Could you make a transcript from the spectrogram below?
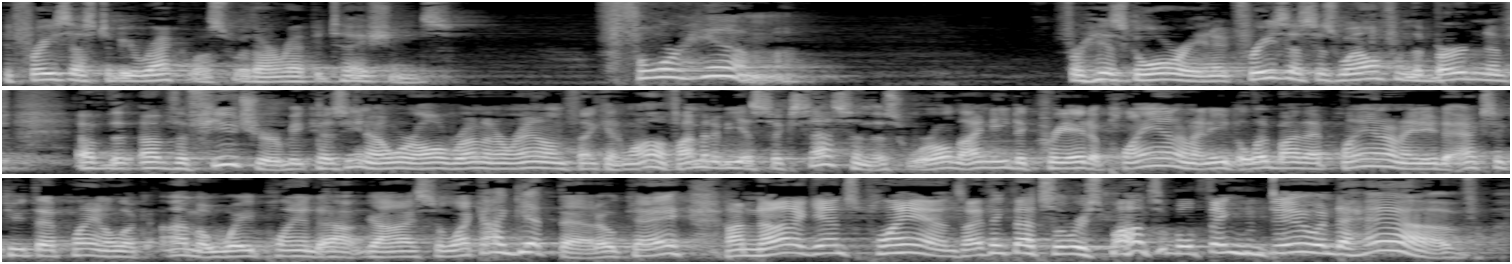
It frees us to be reckless with our reputations for Him, for His glory. And it frees us as well from the burden of, of, the, of the future because, you know, we're all running around thinking, well, if I'm going to be a success in this world, I need to create a plan and I need to live by that plan and I need to execute that plan. And look, I'm a way planned out guy. So like, I get that, okay? I'm not against plans. I think that's the responsible thing to do and to have.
